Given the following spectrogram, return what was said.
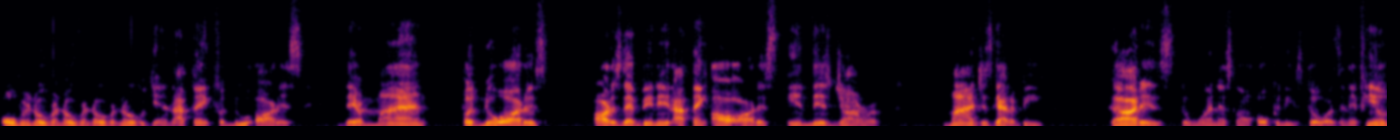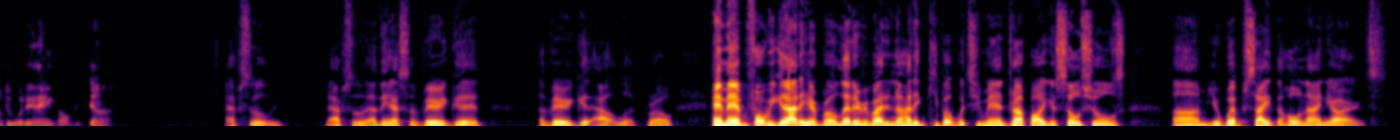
over and over and over and over and over again. And I think for new artists, their mind for new artists, artists that been in, I think all artists in this genre, mind just got to be God is the one that's gonna open these doors, and if He don't do it, it ain't gonna be done. Absolutely, absolutely. I think that's a very good a very good outlook, bro. Hey man, before we get out of here, bro, let everybody know how they can keep up with you, man. Drop all your socials, um, your website, the whole nine yards.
